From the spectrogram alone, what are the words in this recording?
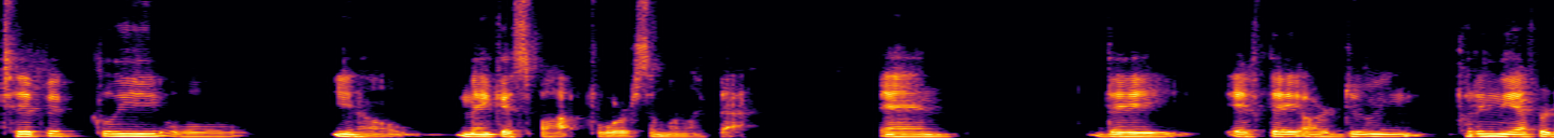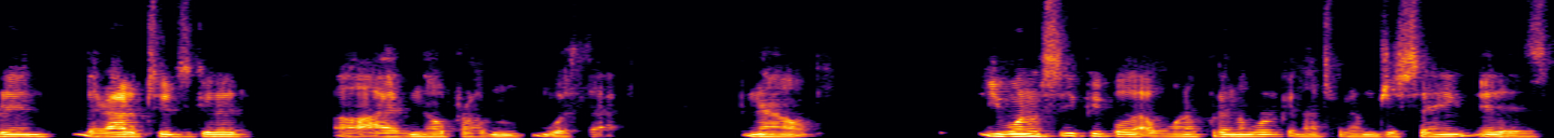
typically will you know, make a spot for someone like that. And they, if they are doing, putting the effort in, their attitude's good, uh, I have no problem with that. Now, you want to see people that want to put in the work, and that's what I'm just saying is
